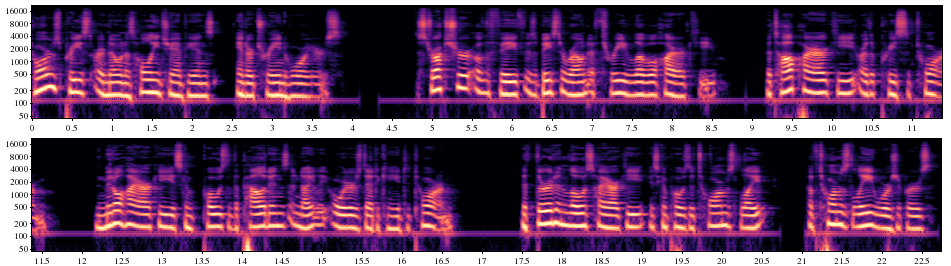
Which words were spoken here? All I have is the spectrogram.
Torm's priests are known as holy champions and are trained warriors. The structure of the faith is based around a three level hierarchy. The top hierarchy are the priests of Torm. The middle hierarchy is composed of the paladins and knightly orders dedicated to Torm. The third and lowest hierarchy is composed of Torm's light of Torm's lay worshippers,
